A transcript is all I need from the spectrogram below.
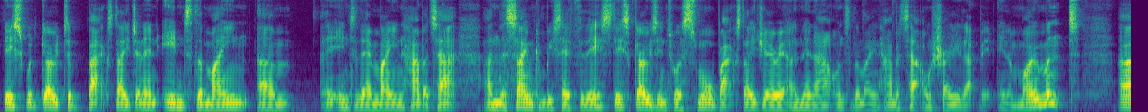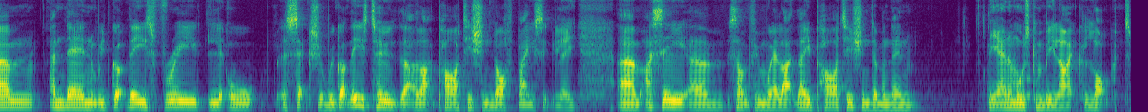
This would go to backstage and then into the main um, into their main habitat. And the same can be said for this. This goes into a small backstage area and then out onto the main habitat. I'll show you that bit in a moment. Um, and then we've got these three little uh, section we've got these two that are like partitioned off basically. Um, i see um, something where like they partitioned them and then the animals can be like locked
